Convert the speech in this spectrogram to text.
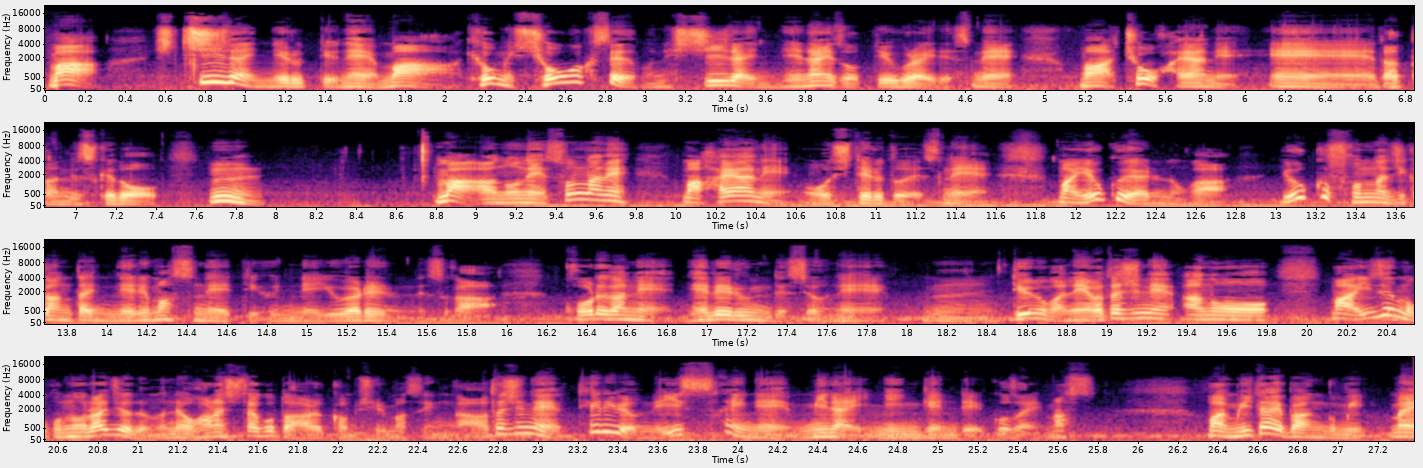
まあ、7時台に寝るっていうね、まあ、興味小学生でもね、7時台に寝ないぞっていうぐらいですね、まあ、超早寝、えー、だったんですけど、うん。まあ、あのね、そんなね、まあ、早寝をしてるとですね、まあ、よくやるのが、よくそんな時間帯に寝れますねっていうふうにね、言われるんですが、これがね、寝れるんですよね。うん。っていうのがね、私ね、あの、まあ以前もこのラジオでもね、お話したことはあるかもしれませんが、私ね、テレビをね、一切ね、見ない人間でございます。まあ見たい番組、まあ、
